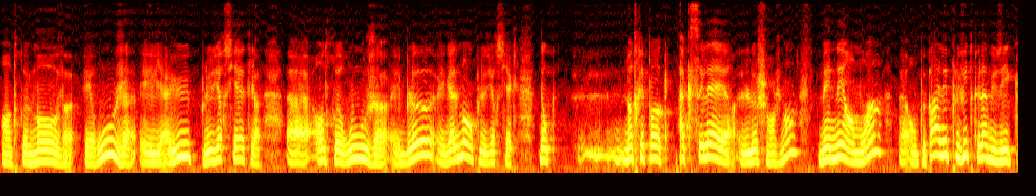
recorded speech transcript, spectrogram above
Entre mauve et rouge, il y a eu plusieurs siècles. Euh, entre rouge et bleu, également plusieurs siècles. Donc notre époque accélère le changement, mais néanmoins, euh, on ne peut pas aller plus vite que la musique.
